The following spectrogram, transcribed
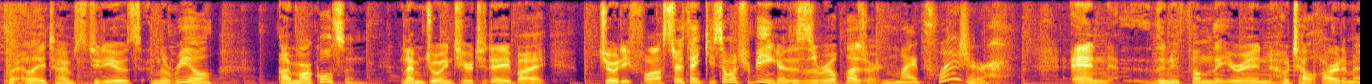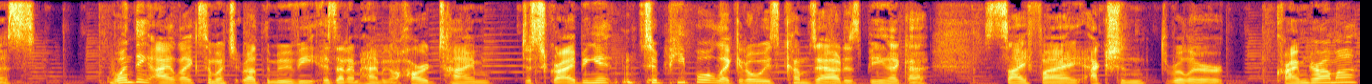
For LA Times Studios and The Reel, I'm Mark Olsen, and I'm joined here today by Jodie Foster. Thank you so much for being here. This is a real pleasure. My pleasure. And the new film that you're in, Hotel Artemis, one thing I like so much about the movie is that I'm having a hard time describing it to people. Like it always comes out as being like a sci fi action thriller crime drama.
